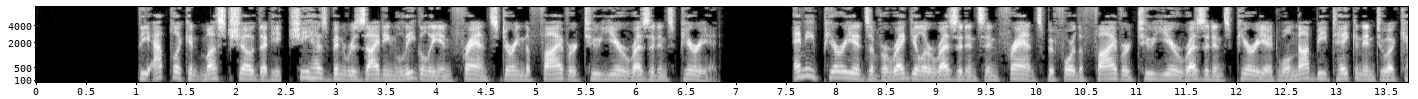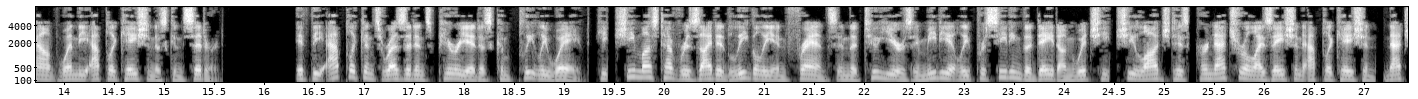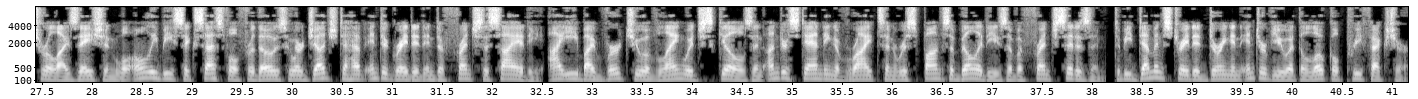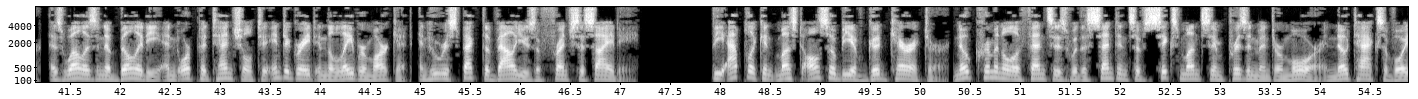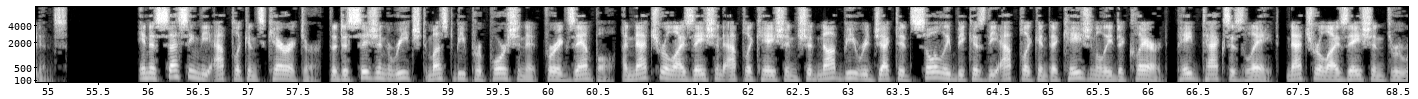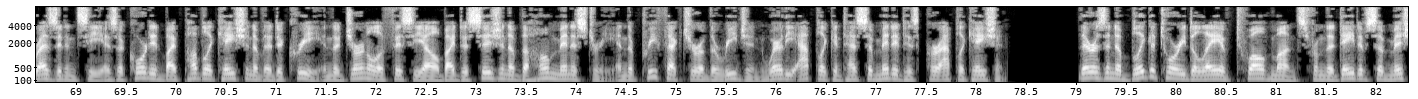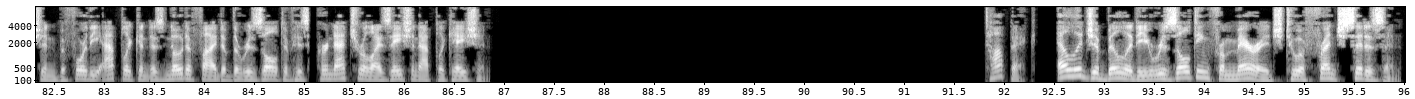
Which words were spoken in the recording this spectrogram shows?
The applicant must show that he, she has been residing legally in France during the five or two-year residence period. Any periods of irregular residence in France before the five- or two-year residence period will not be taken into account when the application is considered. If the applicant's residence period is completely waived, he, she must have resided legally in France in the two years immediately preceding the date on which he, she lodged his, her naturalization application. Naturalization will only be successful for those who are judged to have integrated into French society i.e. by virtue of language skills and understanding of rights and responsibilities of a French citizen, to be demonstrated during an interview at the local prefecture, as well as an ability and or potential to integrate in the labor market, and who respect the values of of French society. The applicant must also be of good character no criminal offences with a sentence of six months imprisonment or more and no tax avoidance. In assessing the applicant's character, the decision reached must be proportionate for example, a naturalization application should not be rejected solely because the applicant occasionally declared, paid taxes late. Naturalization through residency is accorded by publication of a decree in the Journal officiel by decision of the Home Ministry and the prefecture of the region where the applicant has submitted his, her application. There is an obligatory delay of 12 months from the date of submission before the applicant is notified of the result of his, her naturalization application. Eligibility resulting from marriage to a French citizen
